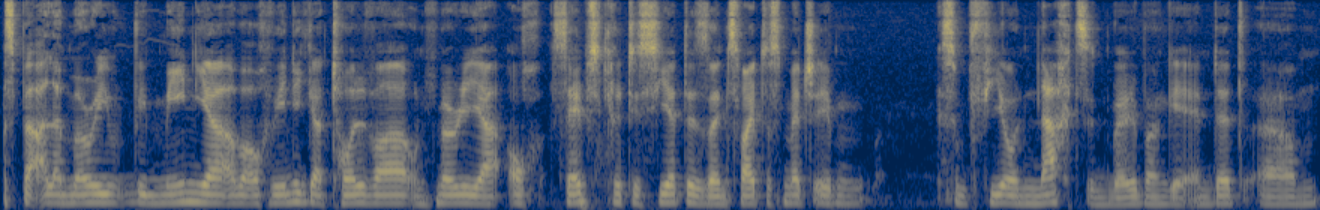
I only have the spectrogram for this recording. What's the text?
was bei aller Murray wie Mania aber auch weniger toll war und Murray ja auch selbst kritisierte, sein zweites Match eben ist um 4 Uhr nachts in Melbourne geendet. Ähm,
